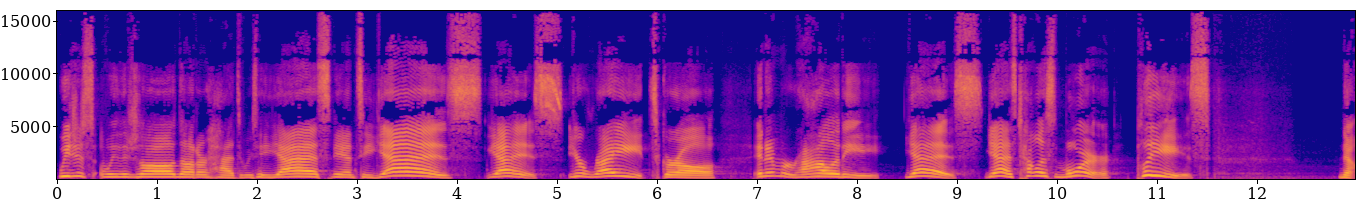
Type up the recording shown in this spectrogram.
we just we just all nod our heads and we say, "Yes, Nancy, yes, yes, you're right, girl." An immorality, yes, yes. Tell us more, please. No,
